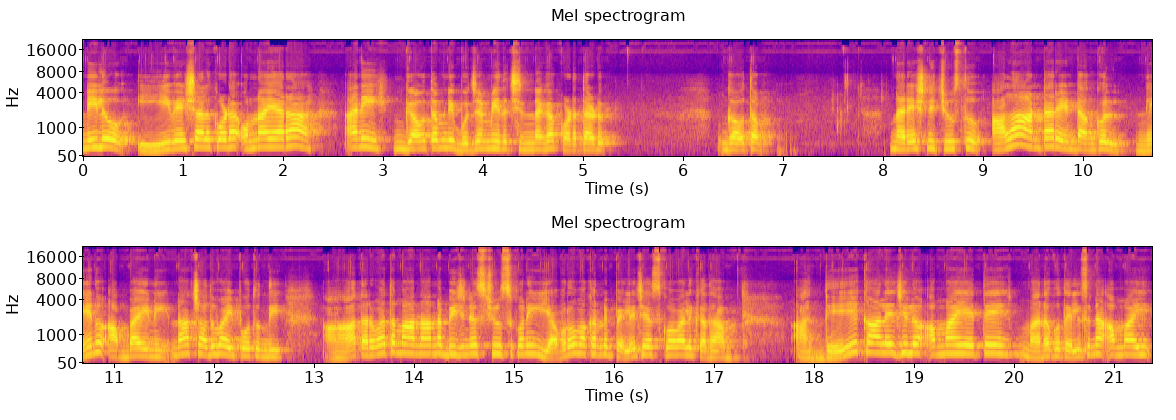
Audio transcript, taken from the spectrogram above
నీలో ఈ వేషాలు కూడా ఉన్నాయారా? అని గౌతమ్ని భుజం మీద చిన్నగా కొడతాడు. గౌతమ్. నరేష్ని చూస్తూ అలా అంటారేంటి అంకుల్? నేను అబ్బాయిని నా చదువు అయిపోతుంది. ఆ తర్వాత మా నాన్న బిజినెస్ చూసుకొని ఎవరో ఒకరిని పెళ్ళి చేసుకోవాలి కదా. అదే కాలేజీలో అమ్మాయి అయితే మనకు తెలిసిన అమ్మాయి.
